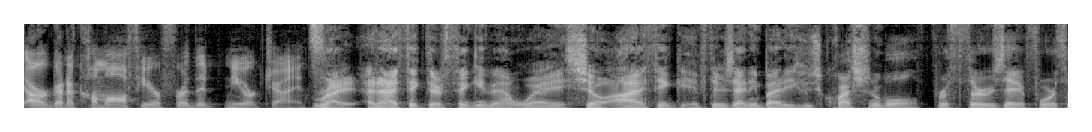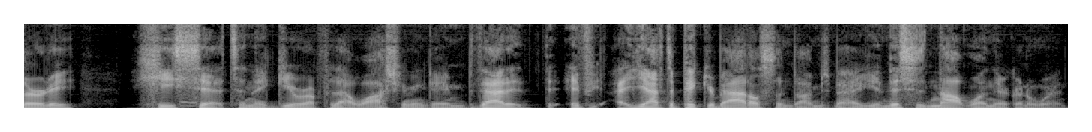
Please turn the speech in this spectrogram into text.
are going to come off here for the New York Giants. Right, and I think they're thinking that way. So I think if there's anybody who's questionable for Thursday at 4:30, he sits and they gear up for that Washington game. That if you have to pick your battle sometimes, Maggie, and this is not one they're going to win.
